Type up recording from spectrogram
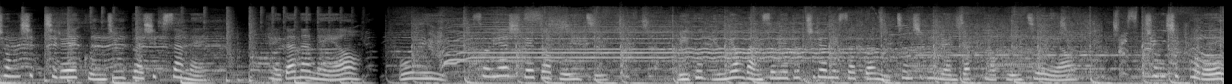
총 17회 공중파 13회. 대단하네요. 5위, 소녀시대 더 보이즈. 미국 유명 방송에도 출연했었던 2012년작 더 보이즈예요. 총 18회,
